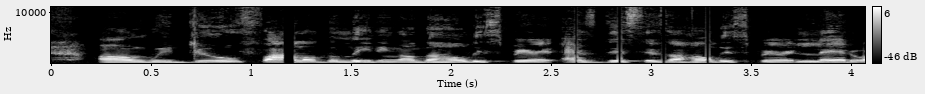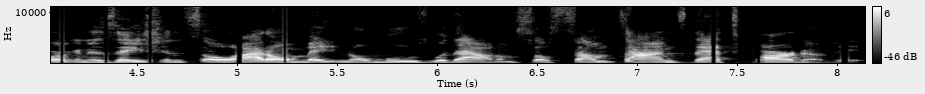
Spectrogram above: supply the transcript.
um, we do follow the leading of the Holy Spirit as this is a Holy Spirit led organization. So I don't make no moves without them. So sometimes that's part of it.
